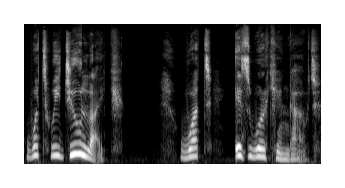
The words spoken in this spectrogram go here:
what we do like, what is working out.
